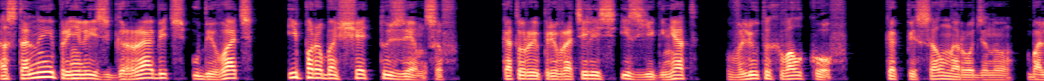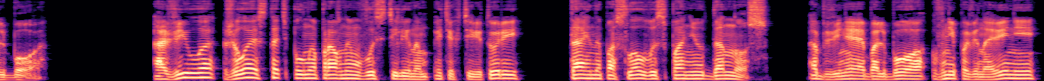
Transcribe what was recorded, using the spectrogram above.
Остальные принялись грабить, убивать и порабощать туземцев, которые превратились из ягнят в лютых волков, как писал на родину Бальбоа. Авилла, желая стать полноправным властелином этих территорий, тайно послал в Испанию донос, обвиняя Бальбоа в неповиновении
